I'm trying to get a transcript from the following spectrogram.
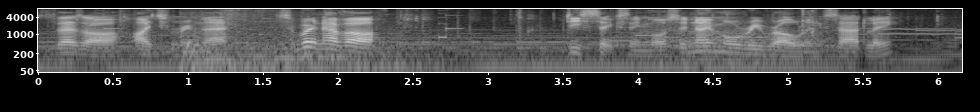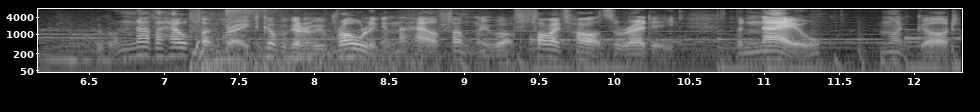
So there's our item room there. So we won't have our D6 anymore, so no more re-rolling sadly. Got another health upgrade. God, we're going to be rolling in the health, haven't we? We've got five hearts already. The nail, my god.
